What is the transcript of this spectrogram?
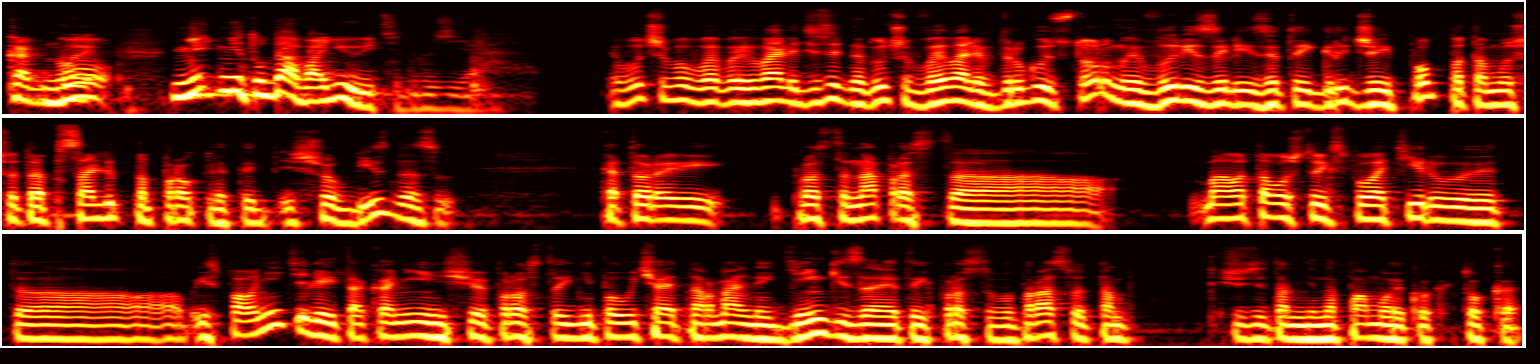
Как Ну, бы не, не туда воюете, друзья. Лучше бы воевали, действительно, лучше бы воевали в другую сторону и вырезали из этой игры J-поп, потому что это абсолютно проклятый шоу-бизнес, который просто-напросто мало того, что эксплуатирует э, исполнителей, так они еще просто не получают нормальные деньги за это, их просто выбрасывают там, чуть ли там не на помойку, как только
